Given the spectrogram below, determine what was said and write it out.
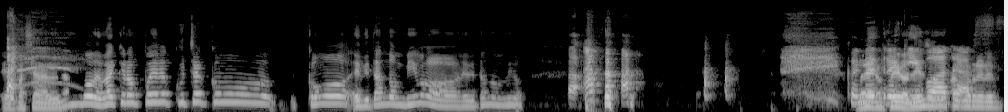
eh, pasear hablando, además que nos pueden escuchar como, como editando en vivo, editando en vivo. con Bueno, nuestro pero equipo atrás. el-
